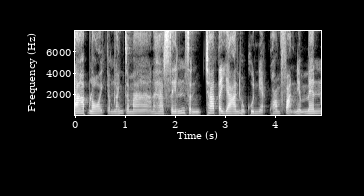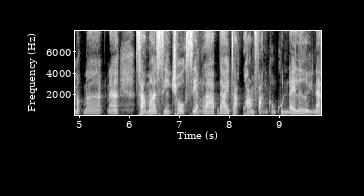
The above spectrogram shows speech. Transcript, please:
ลาบลอยกำลังจะมานะคะเซนส์สัญชาตญาณของคุณเนี่ยความฝันเนี่ยแม่นมากๆนะสามารถเสี่ยงโชคเสี่ยงลาบได้จากความฝันของคุณได้เลยนะ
